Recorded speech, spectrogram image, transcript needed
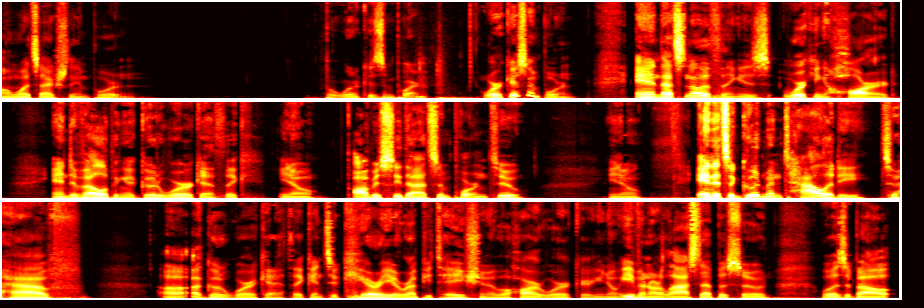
on what's actually important. But work is important. Work is important, and that's another thing is working hard and developing a good work ethic. You know, obviously that's important too. You know, and it's a good mentality to have uh, a good work ethic and to carry a reputation of a hard worker. You know, even our last episode was about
